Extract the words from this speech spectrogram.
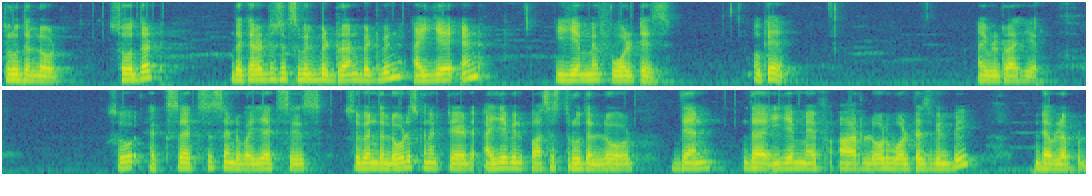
through the load so that the characteristics will be drawn between ia and emf voltage. Okay. I will draw here. So x axis and y axis so when the load is connected ia will passes through the load. Then the emf or load voltage will be developed.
